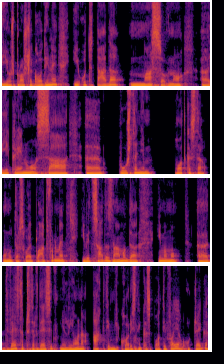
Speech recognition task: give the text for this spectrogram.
još prošle godine i od tada masovno uh, je krenuo sa puštanjem podcasta unutar svoje platforme i već sada znamo da imamo uh, 240 miliona aktivnih korisnika Spotify-a, od čega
